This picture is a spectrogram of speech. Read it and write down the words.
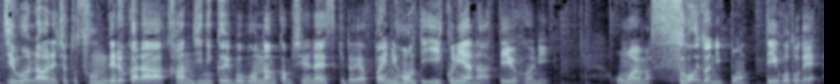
自分らはねちょっと住んでるから感じにくい部分なんかもしれないですけどやっぱり日本っていい国やなっていう風に思います。すごいぞ日本っていうことで、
